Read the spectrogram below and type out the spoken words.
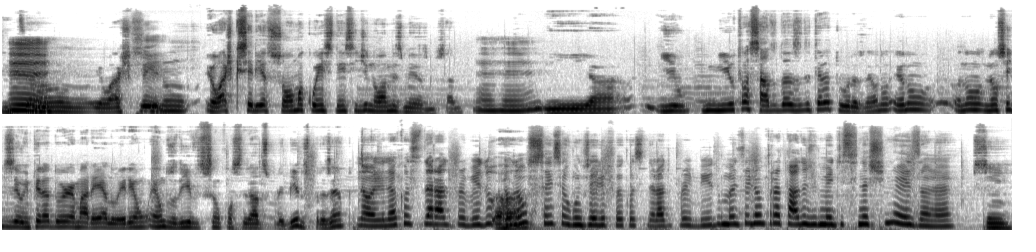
Então, eu acho que Sim. não, eu acho que seria só uma coincidência de nomes mesmo, sabe? Uhum. E, ah, e, o, e o traçado das literaturas, né? Eu não, eu não, eu não, não sei dizer, o Imperador Amarelo, ele é um, é um dos livros que são considerados proibidos, por exemplo? Não, ele não é considerado proibido. Eu Aham. não sei se algum dia ele foi considerado proibido, mas ele é um tratado de medicina chinesa, né? Sim.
